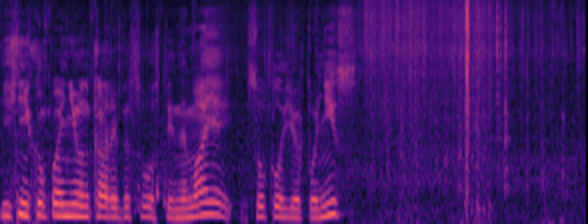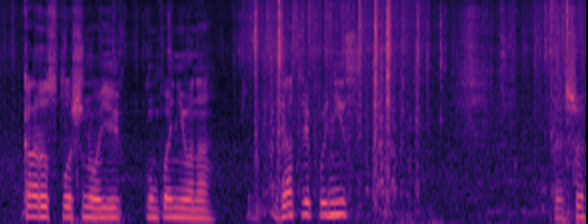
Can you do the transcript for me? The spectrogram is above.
Їхній компаньйон кари безхвостий немає, сокол його поніс. Кару сплошного її компаньйона ястреб поніс. Так що.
